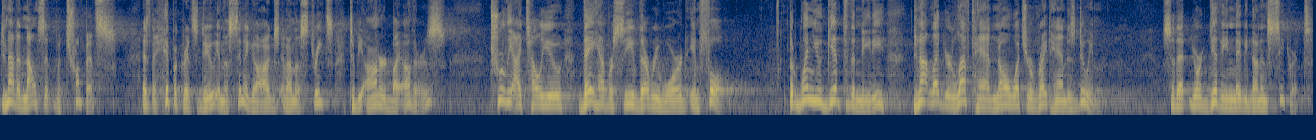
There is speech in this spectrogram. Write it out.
do not announce it with trumpets, as the hypocrites do in the synagogues and on the streets to be honored by others. Truly, I tell you, they have received their reward in full. But when you give to the needy, do not let your left hand know what your right hand is doing, so that your giving may be done in secret.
